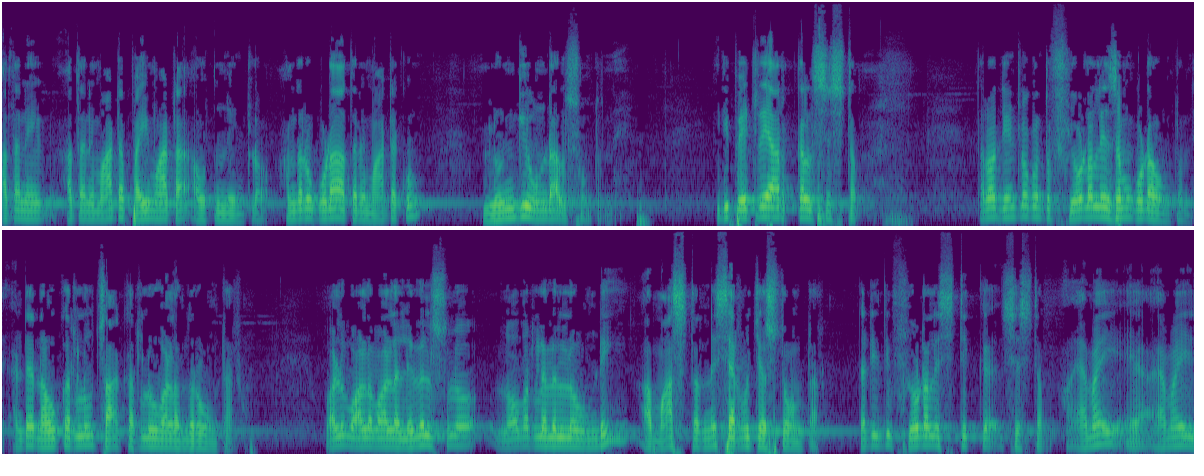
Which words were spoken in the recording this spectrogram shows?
అతని అతని మాట పై మాట అవుతుంది ఇంట్లో. అందరూ కూడా అతని మాటకు లొంగి ఉండాల్సి ఉంటుంది. ఇది పేట్రియార్కల్ సిస్టమ్ తర్వాత దీంట్లో కొంత ఫ్యూడలిజం కూడా ఉంటుంది. అంటే నౌకర్లు చాకర్లు వాళ్ళందరూ ఉంటారు. వాళ్ళు వాళ్ళ వాళ్ళ లెవెల్స్లో లోవర్ లెవెల్లో ఉండి ఆ మాస్టర్ని సర్వ్ చేస్తూ ఉంటారు. That is the feudalistic system I I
